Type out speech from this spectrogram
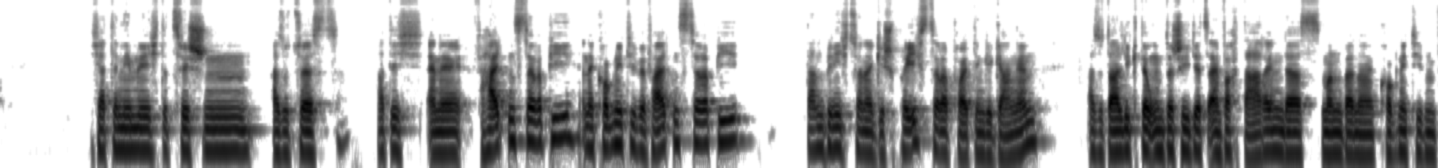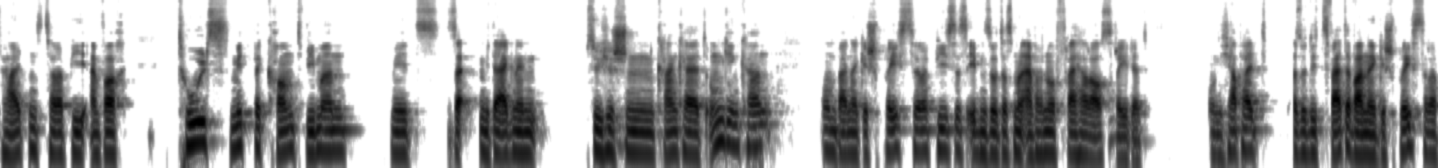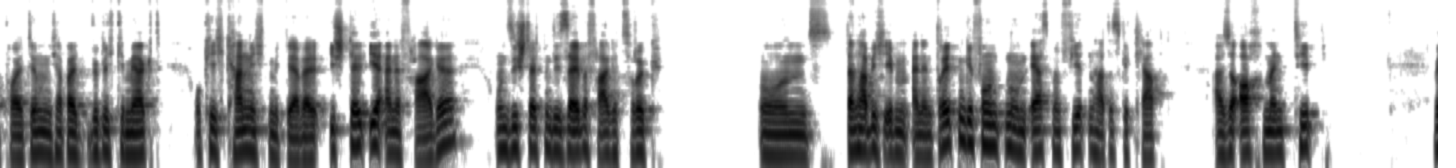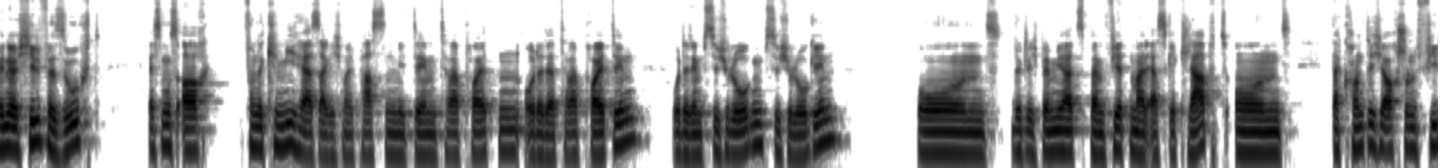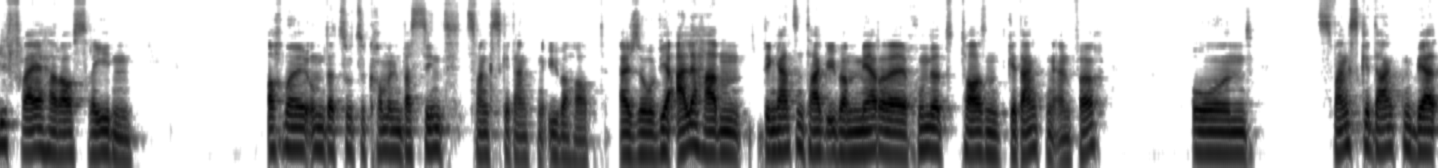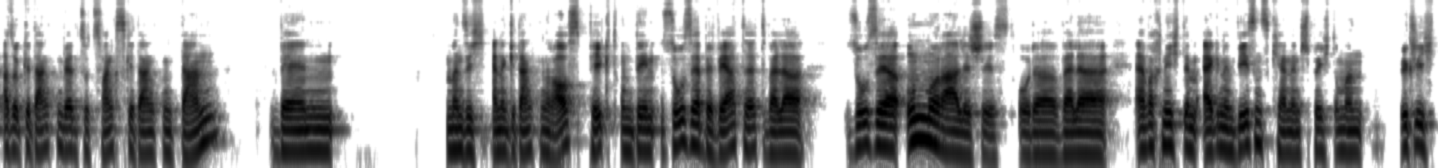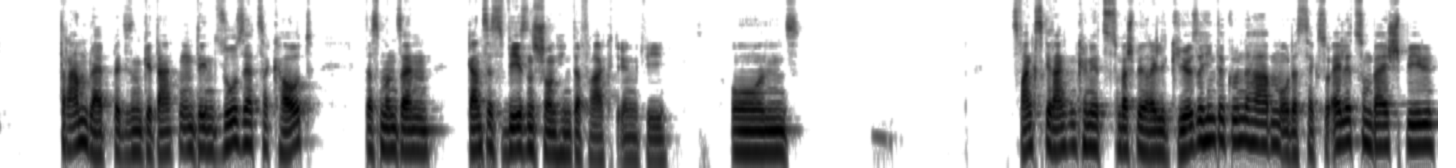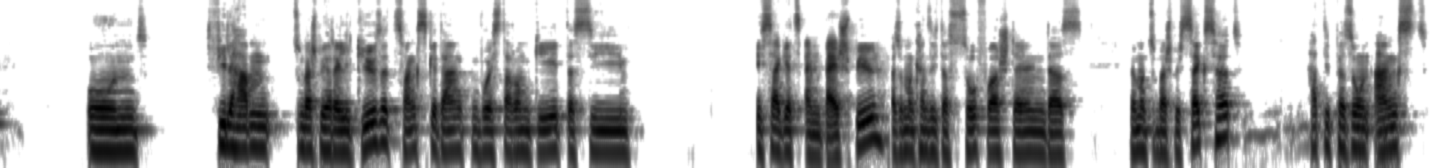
Ich hatte nämlich dazwischen, also zuerst hatte ich eine Verhaltenstherapie, eine kognitive Verhaltenstherapie, dann bin ich zu einer Gesprächstherapeutin gegangen. Also da liegt der Unterschied jetzt einfach darin, dass man bei einer kognitiven Verhaltenstherapie einfach Tools mitbekommt, wie man mit, mit der eigenen psychischen Krankheit umgehen kann. Und bei einer Gesprächstherapie ist es eben so, dass man einfach nur frei herausredet. Und ich habe halt, also die zweite war eine Gesprächstherapeutin und ich habe halt wirklich gemerkt, okay, ich kann nicht mit der, weil ich stelle ihr eine Frage und sie stellt mir dieselbe Frage zurück. Und dann habe ich eben einen dritten gefunden und erst beim vierten hat es geklappt. Also auch mein Tipp, wenn ihr euch Hilfe sucht, es muss auch von der Chemie her, sage ich mal, passen mit dem Therapeuten oder der Therapeutin oder dem Psychologen, Psychologin. Und wirklich, bei mir hat es beim vierten Mal erst geklappt und da konnte ich auch schon viel freier herausreden. Auch mal, um dazu zu kommen, was sind Zwangsgedanken überhaupt? Also wir alle haben den ganzen Tag über mehrere hunderttausend Gedanken einfach. Und Zwangsgedanken werden, also Gedanken werden zu Zwangsgedanken dann, wenn man sich einen Gedanken rauspickt und den so sehr bewertet, weil er so sehr unmoralisch ist oder weil er einfach nicht dem eigenen Wesenskern entspricht und man wirklich dranbleibt bei diesen Gedanken und den so sehr zerkaut, dass man sein ganzes Wesen schon hinterfragt irgendwie. Und Zwangsgedanken können jetzt zum Beispiel religiöse Hintergründe haben oder sexuelle zum Beispiel. Und viele haben zum Beispiel religiöse Zwangsgedanken, wo es darum geht, dass sie, ich sage jetzt ein Beispiel, also man kann sich das so vorstellen, dass wenn man zum Beispiel Sex hat, hat die Person Angst,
